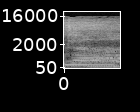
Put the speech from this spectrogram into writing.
go.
